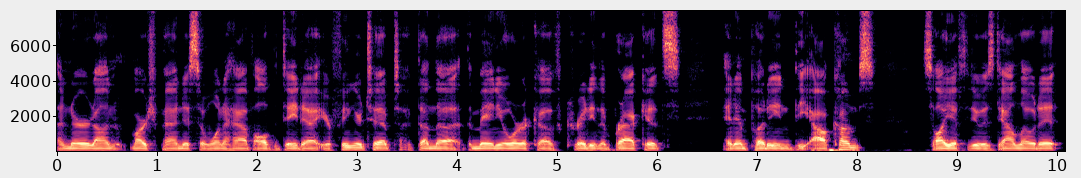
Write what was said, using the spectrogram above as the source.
a nerd on March Madness and want to have all the data at your fingertips. I've done the the manual work of creating the brackets and inputting the outcomes. So all you have to do is download it.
